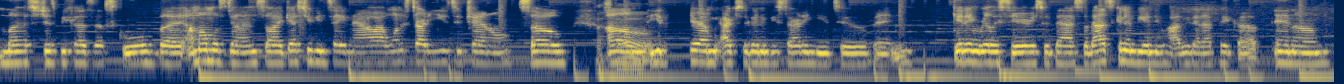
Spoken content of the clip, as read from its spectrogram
much just because of school, but I'm almost done. So I guess you can say now I want to start a YouTube channel. So um, this I'm actually going to be starting YouTube and getting really serious with that. So that's going to be a new hobby that I pick up. And um,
